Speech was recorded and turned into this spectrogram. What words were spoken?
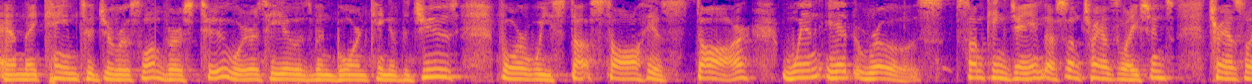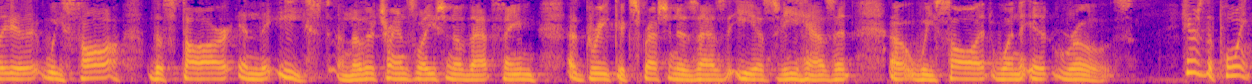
and they came to Jerusalem, verse 2, whereas he who has been born king of the Jews, for we st- saw his star when it rose. Some King James, or some translations translated it, we saw the star in the east. Another translation of that same uh, Greek expression is as the ESV has it, uh, we saw it when it rose. Here's the point.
